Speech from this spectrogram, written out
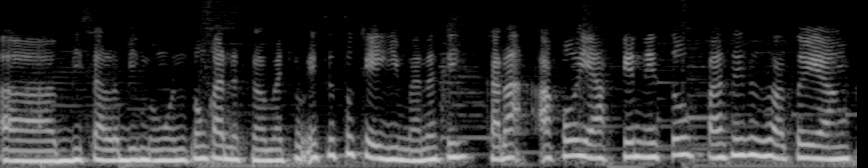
uh, bisa lebih menguntungkan dan segala macam itu tuh kayak gimana sih? Karena aku yakin itu pasti sesuatu yang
